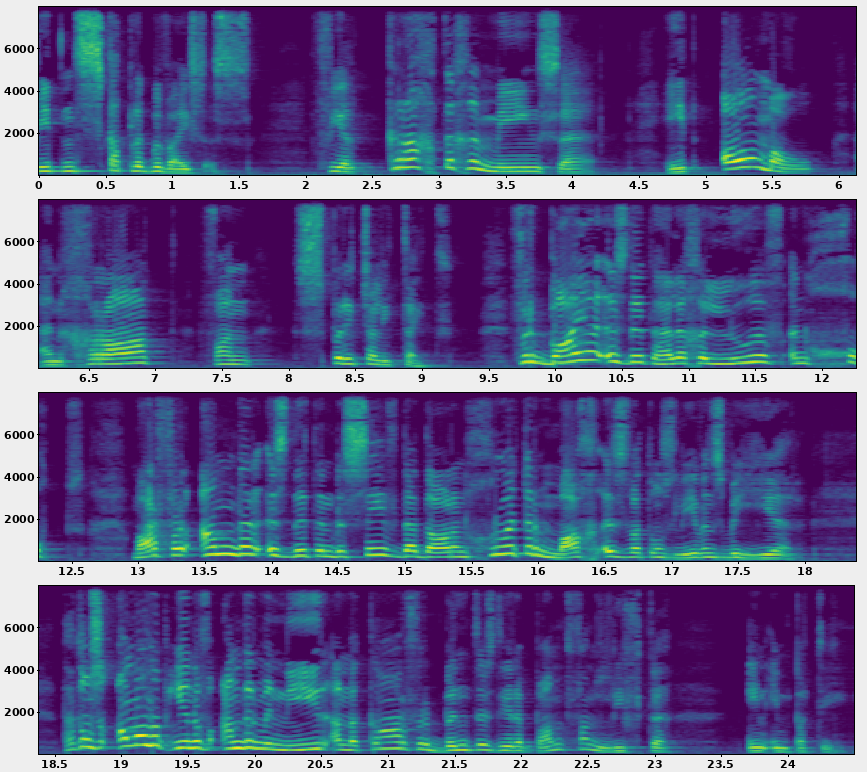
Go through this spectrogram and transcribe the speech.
wetenskaplik bewys is. Veerkragtige mense het almal 'n graad van spiritualiteit. Vir baie is dit hulle geloof in God, maar vir ander is dit 'n besef dat daar 'n groter mag is wat ons lewens beheer dat ons almal op een of ander manier aan mekaar verbind is deur 'n band van liefde en empatie.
